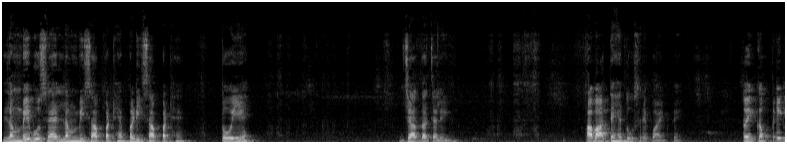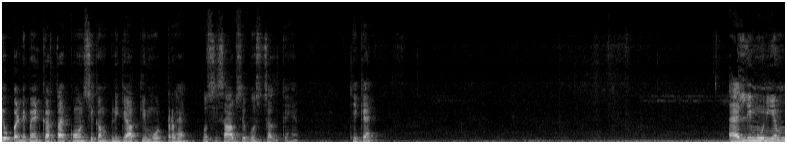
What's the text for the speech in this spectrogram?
लंबे बुश है, लंबी सापट है, बड़ी सापट है तो ये ज़्यादा चलेगी। अब आते हैं दूसरे पॉइंट पे। तो एक कंपनी के ऊपर डिपेंड करता है कौन सी कंपनी की आपकी मोटर है, उस हिसाब से बुश चलते हैं। ठीक है? एल्यूमिनियम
